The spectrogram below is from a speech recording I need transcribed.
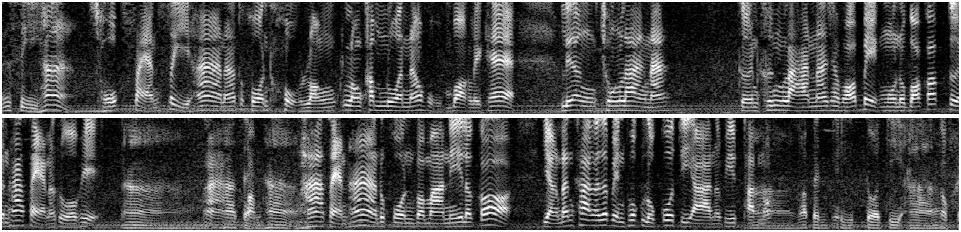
นสี่ห้าโชคแสนสี่ห้านะทุกคนโอ้โหลองลองคำนวณนะโอ้โหผมบอกเลยแค่ เรื่องช่วงล่างนะ เกินครึ่งล้านนะ เฉพาะเบรกโมโนบ็อกก็เกิน5 0 0แสนนะถูกป่ะพี่อ่าอ่าห้าแสนห้าห้าแสนห้าทุกคนประมาณนี้แล้วก็อย่างด้านข้างก็จะเป็นพวกโลโก้ GR นะพี่ทัศน์เนาะอ่าก็เป็นตัว GR โอเค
